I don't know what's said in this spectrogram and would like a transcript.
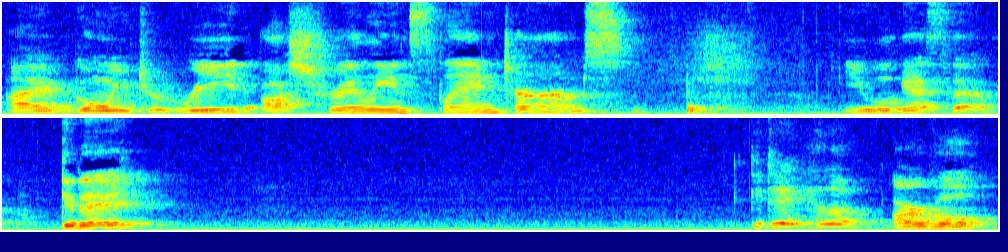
I'm going to read Australian slang terms. You will guess them. G'day, G'day, hello. Arvo.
